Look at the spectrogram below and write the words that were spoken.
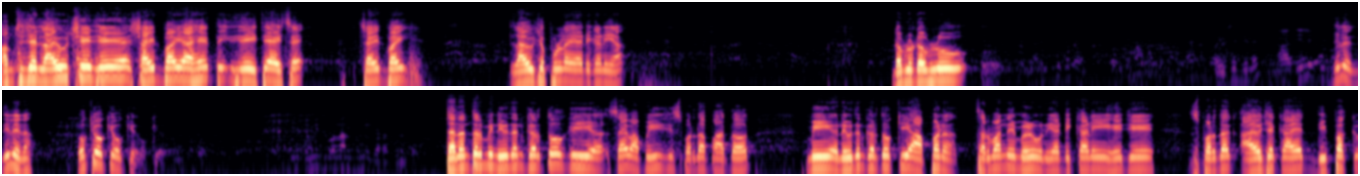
आमचे जे लाईव्हचे जे शाहिद भाई आहेत ते इथे इथे यायचं. आहे शाहिद भाई लाईव्हचे पूर्ण या ठिकाणी या. डब्ल्यू डब्ल्यू दिले दिले ना? Okay okay okay okay. त्यानंतर मी निवेदन करतो की साहेब आपण ही जी स्पर्धा पाहत आहोत मी निवेदन करतो की आपण सर्वांनी मिळून या ठिकाणी हे जे स्पर्धक आयोजक आहेत दीपक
